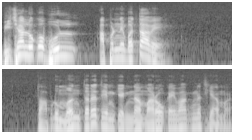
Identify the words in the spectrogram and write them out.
બીજા લોકો ભૂલ આપણને બતાવે, તો આપણું મન તરત એમ કે, ના, મારો કંઈ વાંક નથી આમાં.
